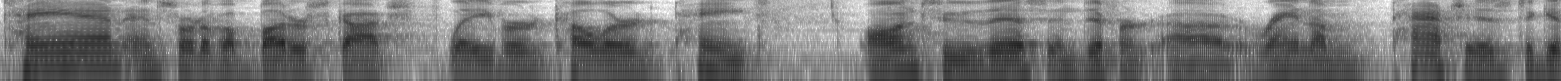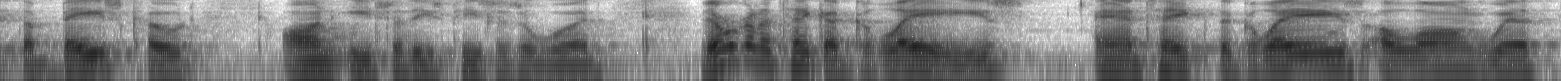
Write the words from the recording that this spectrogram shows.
tan and sort of a butterscotch flavored colored paint onto this in different uh, random patches to get the base coat on each of these pieces of wood. Then we're going to take a glaze and take the glaze along with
